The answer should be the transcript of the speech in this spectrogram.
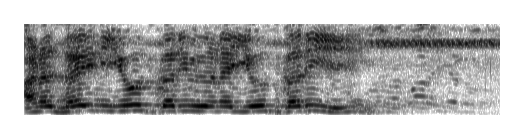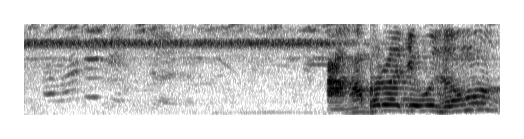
અને જઈને યુદ્ધ કર્યું અને યુદ્ધ કરી. સાંભળવા જેવું છે હું?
